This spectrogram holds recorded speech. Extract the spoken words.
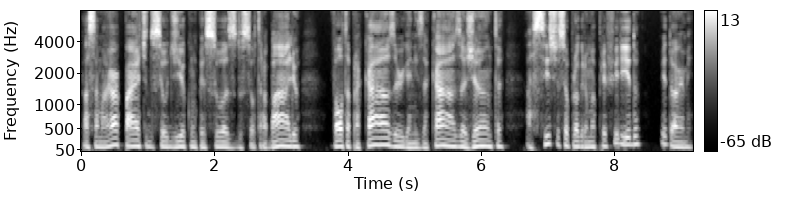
passa a maior parte do seu dia com pessoas do seu trabalho, volta para casa, organiza a casa, janta, assiste o seu programa preferido e dorme.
